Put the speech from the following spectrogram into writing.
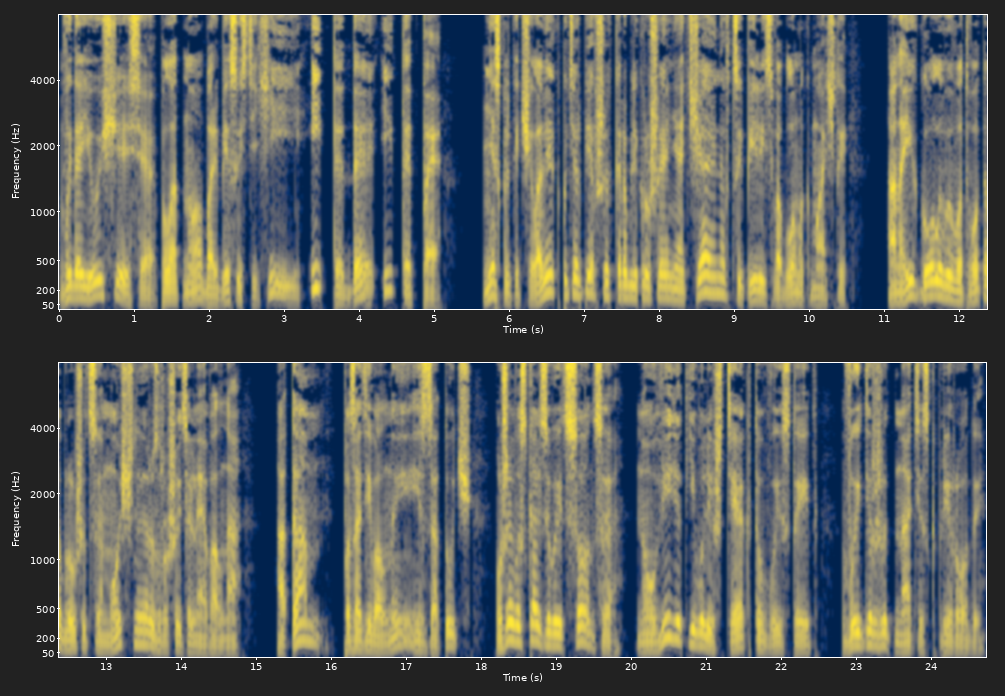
выдающееся полотно о борьбе со стихией и т.д. и т.п. Несколько человек, потерпевших кораблекрушение, отчаянно вцепились в обломок мачты, а на их головы вот-вот обрушится мощная разрушительная волна. А там, позади волны, из-за туч, уже выскальзывает солнце, но увидят его лишь те, кто выстоит, выдержит натиск природы.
